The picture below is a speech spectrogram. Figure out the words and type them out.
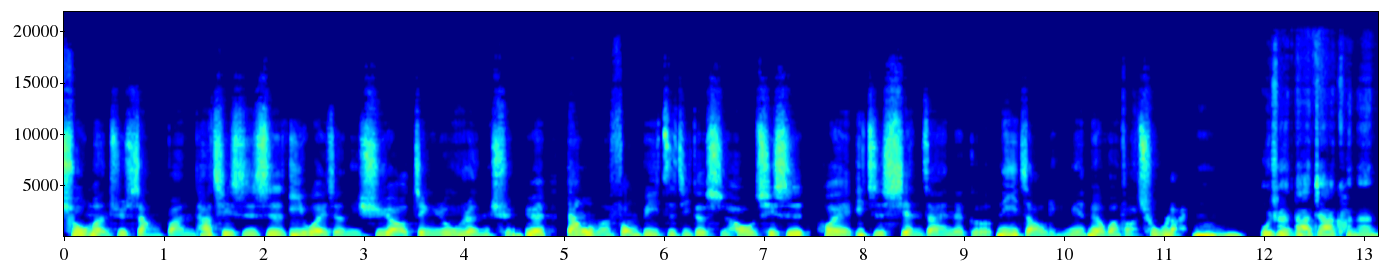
出门去上班，它其实是意味着你需要进入人群，因为当我们封闭自己的时候，其实会一直陷在那个泥沼里面，没有办法出来。嗯。我觉得大家可能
